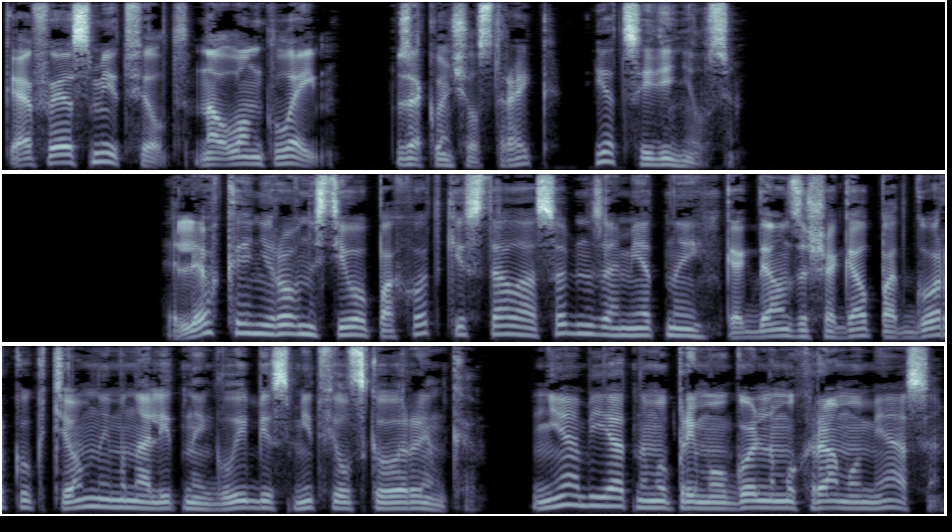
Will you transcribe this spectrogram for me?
«Кафе Смитфилд на Лонг-Лейн», — закончил Страйк и отсоединился. Легкая неровность его походки стала особенно заметной, когда он зашагал под горку к темной монолитной глыбе Смитфилдского рынка, необъятному прямоугольному храму мяса,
